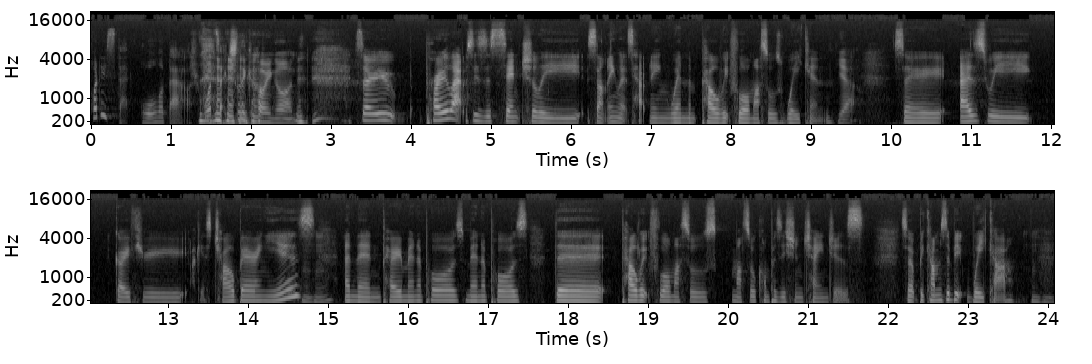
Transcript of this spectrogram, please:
what is that all about? What's actually going on? So, prolapse is essentially something that's happening when the pelvic floor muscles weaken. Yeah. So, as we go through, I guess, childbearing years Mhm. and then perimenopause, menopause, the pelvic floor muscles muscle composition changes. So it becomes a bit weaker. Mhm.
